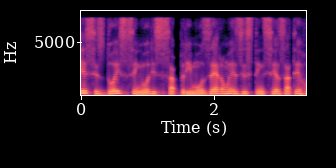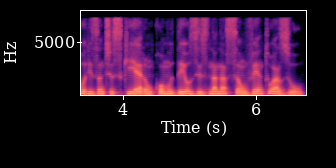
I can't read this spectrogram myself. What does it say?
Esses dois senhores saprimos eram existências aterrorizantes que eram como deuses na nação Vento Azul,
